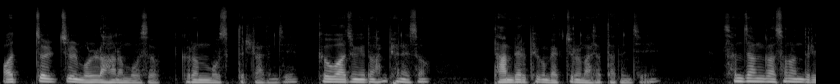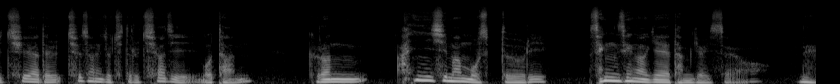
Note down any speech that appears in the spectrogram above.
어쩔 줄 몰라 하는 모습 그런 모습들이라든지 그 와중에도 한편에서 담배를 피고 맥주를 마셨다든지 선장과 선원들이 취해야 될 최선의 조치들을 취하지 못한 그런 한심한 모습들이 생생하게 담겨 있어요. 네.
